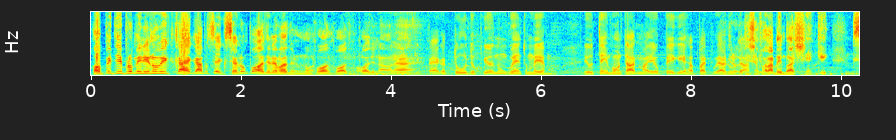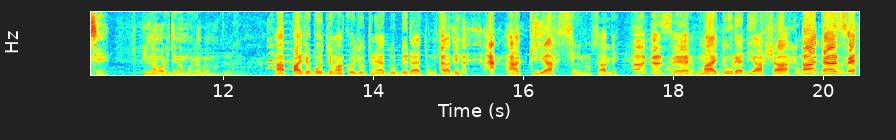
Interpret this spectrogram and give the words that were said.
Vou pedir pro menino me carregar para você, que você não pode, né, Madruga? Não pode, não pode, não pode não, né? Pega tudo, porque eu não aguento mesmo. Eu tenho vontade, mas eu peguei, rapaz, fui ajudar. Deixa eu falar bem baixinho aqui. Hum. Você... E na hora de namorar, Madruga? Rapaz, eu vou dizer uma coisa, o trem é duro direto, não sabe? Aqui é assim, não sabe? Ah, tá certo. É, mais duro é de achar. ah, tá certo.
